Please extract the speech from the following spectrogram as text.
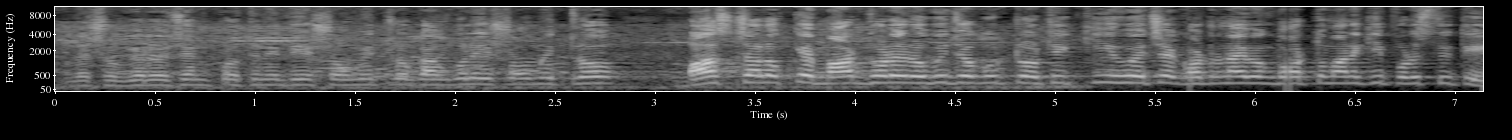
আমাদের সঙ্গে রয়েছেন প্রতিনিধি সৌমিত্র গাঙ্গুলি। সৌমিত্র, বাস চালককে মারধরের অভিযোগ উঠল, ঠিক কি হয়েছে ঘটনা এবং বর্তমানে কি পরিস্থিতি?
